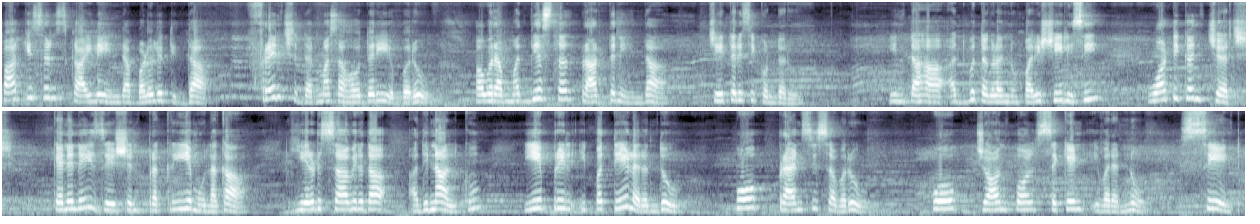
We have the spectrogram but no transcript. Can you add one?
ಪಾರ್ಕಿಸನ್ಸ್ ಕಾಯಿಲೆಯಿಂದ ಬಳಲುತ್ತಿದ್ದ ಫ್ರೆಂಚ್ ಧರ್ಮ ಸಹೋದರಿಯೊಬ್ಬರು ಅವರ ಮಧ್ಯಸ್ಥ ಪ್ರಾರ್ಥನೆಯಿಂದ ಚೇತರಿಸಿಕೊಂಡರು. ಇಂತಹ ಅದ್ಭುತಗಳನ್ನು ಪರಿಶೀಲಿಸಿ ವಾಟಿಕನ್ ಚರ್ಚ್ ಕೆನನೈಸೇಷನ್ ಪ್ರಕ್ರಿಯೆ ಮೂಲಕ ಎರಡು ಸಾವಿರದ ಹದಿನಾಲ್ಕು ಏಪ್ರಿಲ್ ಇಪ್ಪತ್ತೇಳರಂದು ಪೋಪ್ ಫ್ರಾನ್ಸಿಸ್ ಅವರು ಪೋಪ್ ಜಾನ್ ಪಾಲ್ ಸೆಕೆಂಡ್ ಇವರನ್ನು ಸೇಂಟ್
